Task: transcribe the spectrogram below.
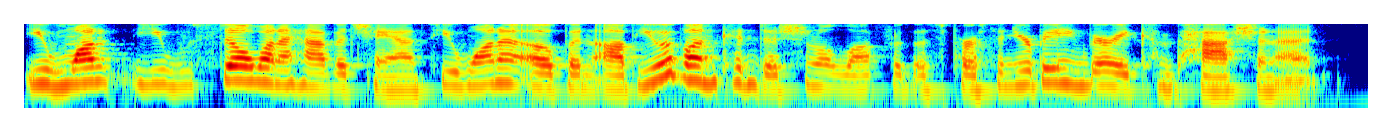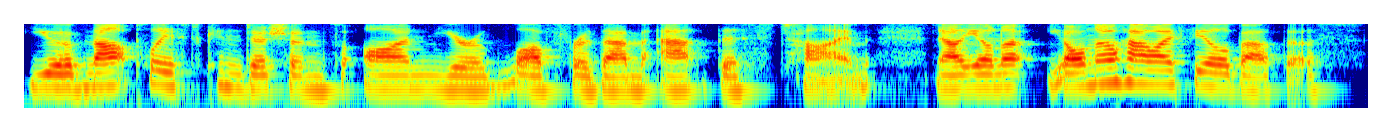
you want you still want to have a chance. You want to open up. You have unconditional love for this person. You're being very compassionate. You have not placed conditions on your love for them at this time. Now you'll know y'all know how i feel about this.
